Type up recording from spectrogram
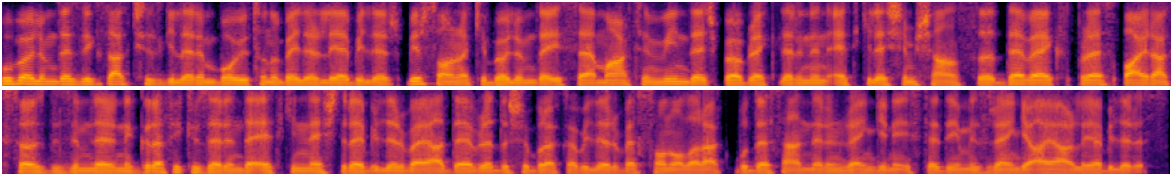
Bu bölümde zigzag çizgilerin boyutunu belirleyebilir. Bir sonraki bölümde ise Martin Windage böbreklerinin etkileşim şansı, Deve Express bayrak söz dizimlerini grafik üzerinde etkinleştirebilir veya devre dışı bırakabilir ve son olarak bu desenlerin rengini istediğimiz renge ayarlayabiliriz.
